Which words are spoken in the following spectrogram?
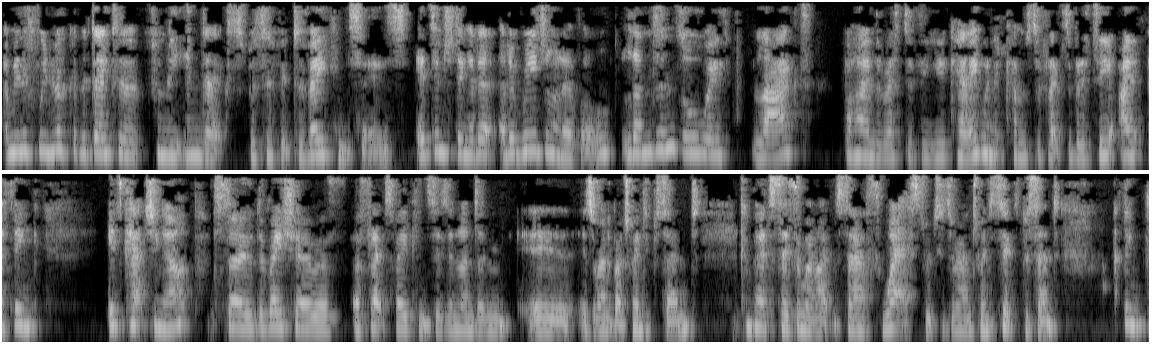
I mean, if we look at the data from the index specific to vacancies, it's interesting at a, at a regional level, London's always lagged behind the rest of the UK when it comes to flexibility. I, I think it's catching up. So the ratio of, of flex vacancies in London is, is around about 20% compared to say somewhere like the Southwest, which is around 26%. I think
